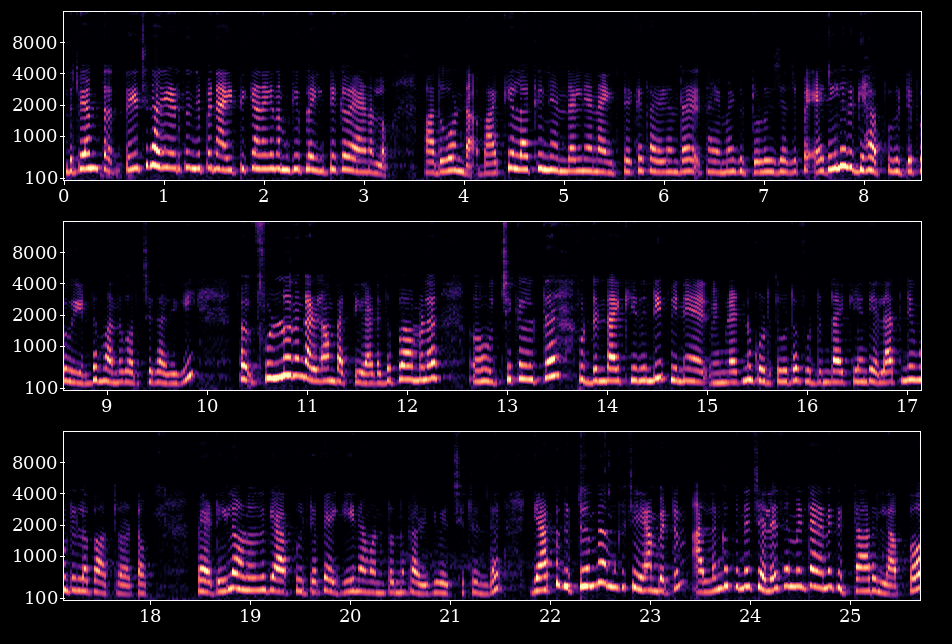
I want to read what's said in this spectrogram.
ഇതിപ്പോൾ ഞാൻ പ്രത്യേകിച്ച് കഴുകി എടുത്ത് ഇനിയിപ്പോൾ നൈറ്റിക്കാണെങ്കിൽ നമുക്ക് ഈ പ്ലേറ്റൊക്കെ വേണമല്ലോ അപ്പോൾ അതുകൊണ്ടാണ് ബാക്കിയുള്ളതൊക്കെ ഇനി എന്തായാലും ഞാൻ നൈറ്റൊക്കെ കഴുകേണ്ട ടൈമേ കിട്ടുള്ളൂ വിചാരിച്ചപ്പോൾ ഇടയിലൊരു ഗ്യാപ്പ് കിട്ടിയപ്പോൾ വീണ്ടും വന്ന് കുറച്ച് കഴുകി. ഇപ്പോൾ ഫുള്ളൊന്നും കഴുകാൻ പറ്റിയില്ല ഇതിപ്പോൾ നമ്മൾ ഉച്ചക്കലത്തെ ഫുഡ് ഉണ്ടാക്കിയതിന്റെയും പിന്നെ വിമലേട്ടന് കൊടുത്തുവിട്ട ഫുഡ് ഉണ്ടാക്കിയതിന്റെ എല്ലാത്തിന്റെയും കൂടിയുള്ള പാത്രം കേട്ടോ. അപ്പോൾ ഇടയിൽ അവളൊന്ന് ഗ്യാപ്പ് കിട്ടിയപ്പോൾ എഗെയിൻ ഞാൻ വന്നിട്ടൊന്ന് കഴുകി വെച്ചിട്ടുണ്ട്. ഗ്യാപ്പ് കിട്ടുമ്പോൾ നമുക്ക് ചെയ്യാൻ പറ്റും. അല്ലെങ്കിൽ പിന്നെ ചില സമയത്ത് അങ്ങനെ കിട്ടാറില്ല. അപ്പോൾ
